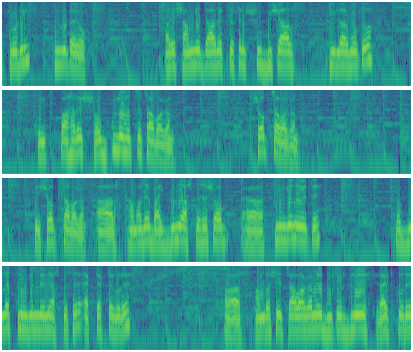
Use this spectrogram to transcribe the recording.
অফরোডিং পুরোটাই অফ আর সামনে যা দেখতেছেন, সুবিশাল টিলার মতো, এই পাহাড়ের সবগুলো হচ্ছে চা বাগান। সব চা বাগান। এই সব চা বাগান। আর আমাদের বাইকগুলো আসতেছে সব সিঙ্গেল ওয়েতে সবগুলো সিঙ্গেল লেনে আসতেছে, একটা একটা করে। আর আমরা সেই চা বাগানের ভিতর দিয়ে রাইড করে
